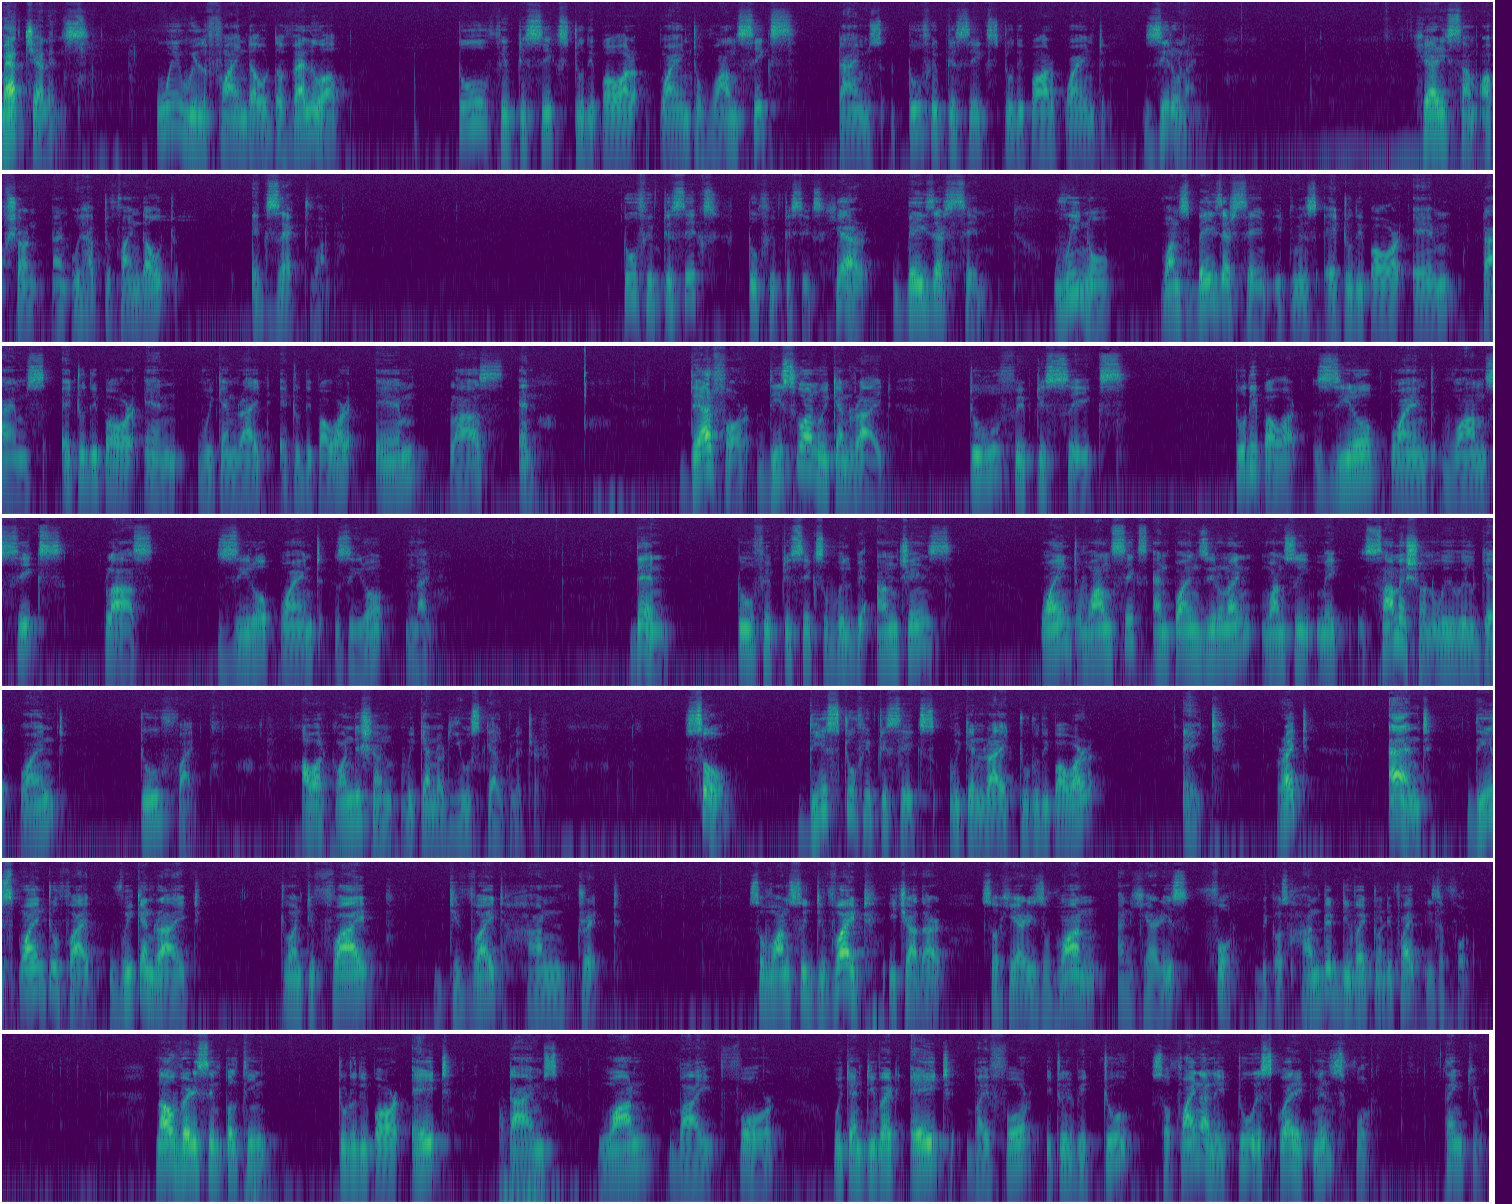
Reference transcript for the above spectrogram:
math challenge. We will find out the value of 256 to the power 0.16 times 256 to the power 0.09 here is some option and we have to find out exact one. 256 256 here base are same. We know once base are same it means a to the power m times a to the power n we can write a to the power m plus n. Therefore this one we can write 256 to the power 0.16 plus 0.09 then 256 will be unchanged 0.16 and 0.09 once we make summation we will get 0.25 our condition we cannot use calculator. So these 256 we can write 2 to the power 8 right? And this 0.25 we can write 25 divide 100 so once we divide each other so here is 1 and here is 4 because 100 divided 25 is a 4 now very simple thing 2 to the power 8 times 1 by 4 we can divide 8 by 4 it will be 2 so finally 2 square it means 4 thank you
